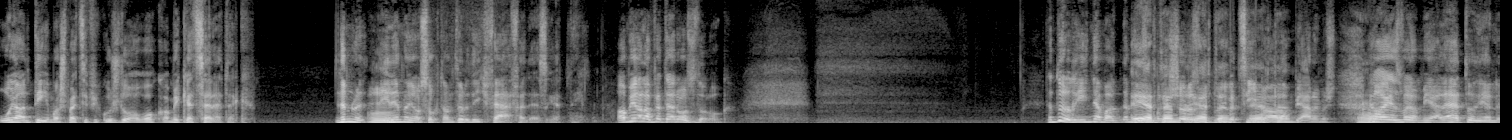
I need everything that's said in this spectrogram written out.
olyan témaspecifikus dolgok, amiket szeretek. Nem, mm. Én nem nagyon szoktam tudod így felfedezgetni. Ami alapvetően rossz dolog. Tehát tudod, így nem, a, nem Értem, értem, sorozat, értem, mondjuk a címe értem. alapján, hogy most, jaj, ez vajon milyen lehet, tudod, ilyen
